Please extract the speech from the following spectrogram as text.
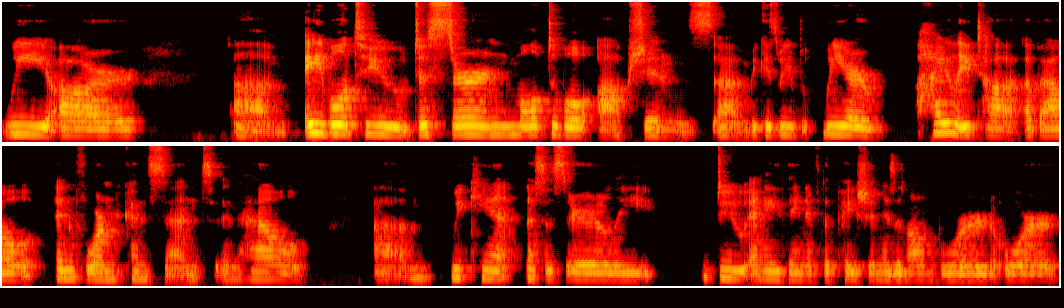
we are um, able to discern multiple options um, because we we are highly taught about informed consent and how um, we can't necessarily do anything if the patient isn't on board or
